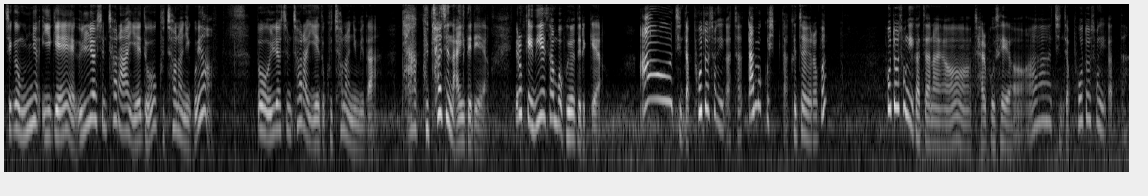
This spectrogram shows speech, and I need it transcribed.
지금 음료 이게 을려심 철아 얘도 9,000원이고요. 또 을려심 철아 얘도 9,000원입니다. 다 굳혀진 아이들이에요. 이렇게 위에서 한번 보여드릴게요. 아우 진짜 포도송이 같아 따먹고 싶다. 그죠 여러분? 포도송이 같잖아요. 잘 보세요. 아 진짜 포도송이 같다.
